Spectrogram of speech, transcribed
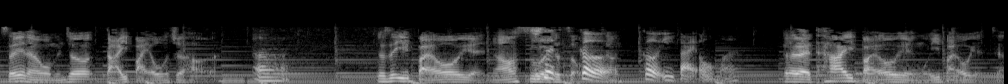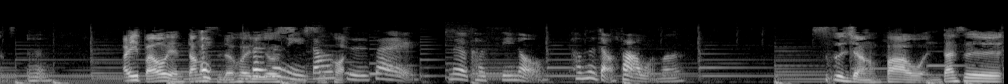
所以呢，我们就打一百欧就好了，嗯，就是一百欧元，然后输是了就走，这各样。各一百欧吗？对对，他一百欧元，我一百欧元这样子。嗯，啊，一百欧元当时的汇率但就是你10块当时在那个 casino，他们是讲法文吗？是讲法文，但是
